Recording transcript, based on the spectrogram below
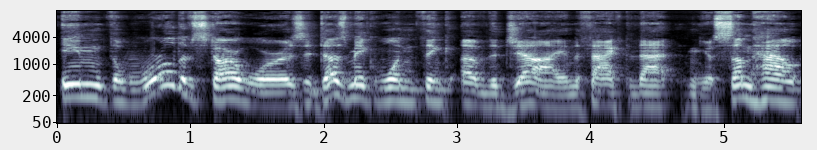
In the world of Star Wars, it does make one think of the Jedi and the fact that, you know, somehow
